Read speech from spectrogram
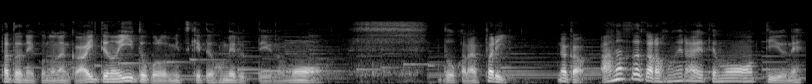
ただねこのなんか相手のいいところを見つけて褒めるっていうのもどうかな。やっぱりなんかあなただから褒められてもっていうね。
